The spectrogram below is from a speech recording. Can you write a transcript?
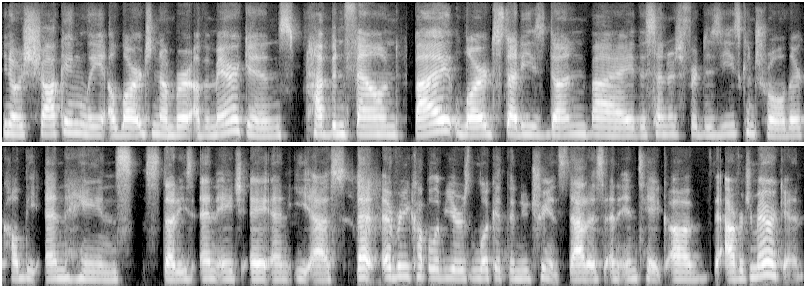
You know, shockingly, a large number of Americans have been found by large studies done by the Centers for Disease Control. They're called the NHANES studies, N H A N E S, that every couple of years look at the nutrient status and intake of the average American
